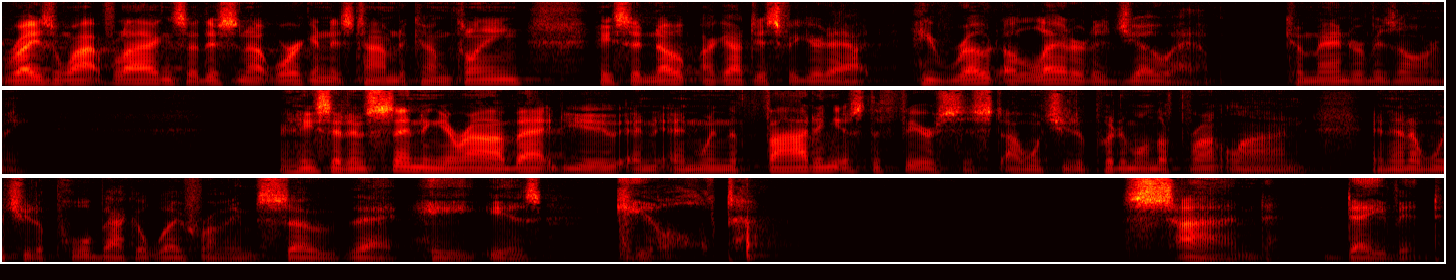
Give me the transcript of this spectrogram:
raise a white flag and say this is not working? It's time to come clean. He said, "Nope, I got this figured out." He wrote a letter to Joab, commander of his army, and he said, "I'm sending Uriah back to you. And, and when the fighting is the fiercest, I want you to put him on the front line, and then I want you to pull back away from him so that he is killed." Signed, David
